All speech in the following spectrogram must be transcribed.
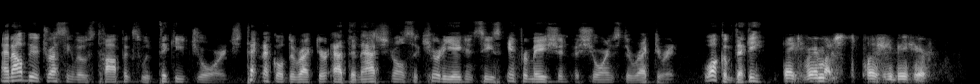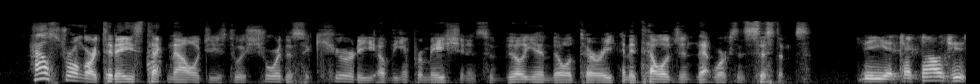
And I'll be addressing those topics with Dickie George, Technical Director at the National Security Agency's Information Assurance Directorate. Welcome, Dickie. Thank you very much. It's a pleasure to be here. How strong are today's technologies to assure the security of the information in civilian, military, and intelligent networks and systems? The uh, technologies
